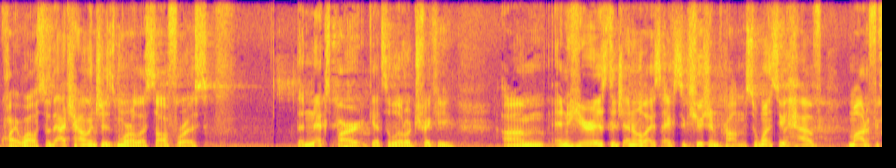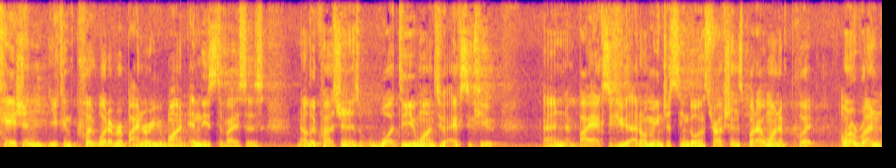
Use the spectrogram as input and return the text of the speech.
quite well. So that challenge is more or less solved for us. The next part gets a little tricky. Um, and here is the generalized execution problem. So once you have modification, you can put whatever binary you want in these devices. Now the question is, what do you want to execute? And by execute, I don't mean just single instructions, but I want to put, I want to run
